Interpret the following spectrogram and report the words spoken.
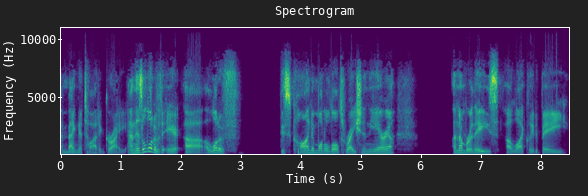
and magnetite are gray. And there's a lot of uh, a lot of this kind of modeled alteration in the area. A number of these are likely to be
